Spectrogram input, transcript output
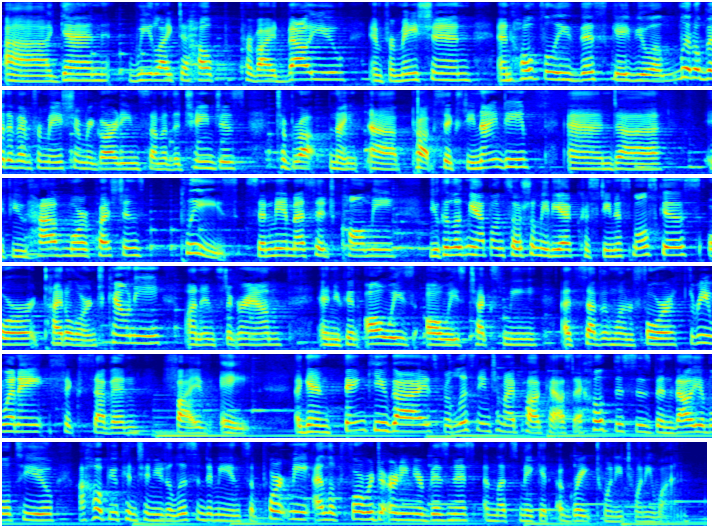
Uh, again, we like to help provide value, information, and hopefully this gave you a little bit of information regarding some of the changes to Prop, nine, uh, Prop 6090. And uh, if you have more questions, please send me a message, call me. You can look me up on social media, Christina Smolskis or Title Orange County on Instagram. And you can always, always text me at 714 318 6758. Again, thank you guys for listening to my podcast. I hope this has been valuable to you. I hope you continue to listen to me and support me. I look forward to earning your business, and let's make it a great 2021.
